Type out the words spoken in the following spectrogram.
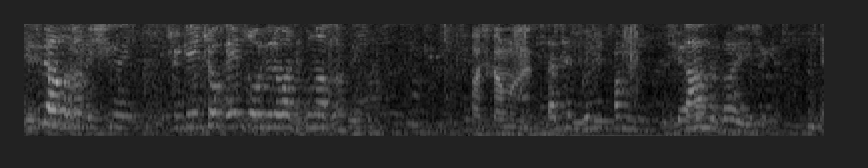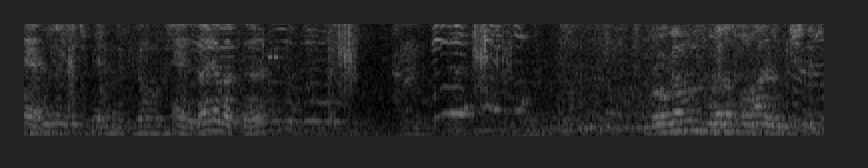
Sizi de alalım eşini. Çünkü en çok en zor görev artık bundan sonra. Başkanımız İsterseniz böyle tam şey Tamam. yaparsanız daha iyi çeker. Evet. Evet böyle bakıyoruz. Programımız burada sona ermiştir.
